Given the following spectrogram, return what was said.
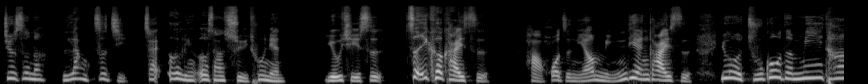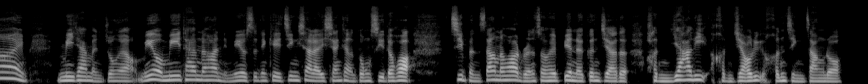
就是呢，让自己在二零二三水兔年，尤其是这一刻开始好，或者你要明天开始拥有足够的 me time，me time 很重要。没有 me time 的话，你没有时间可以静下来想想东西的话，基本上的话，人生会变得更加的很压力、很焦虑、很紧张的哦。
